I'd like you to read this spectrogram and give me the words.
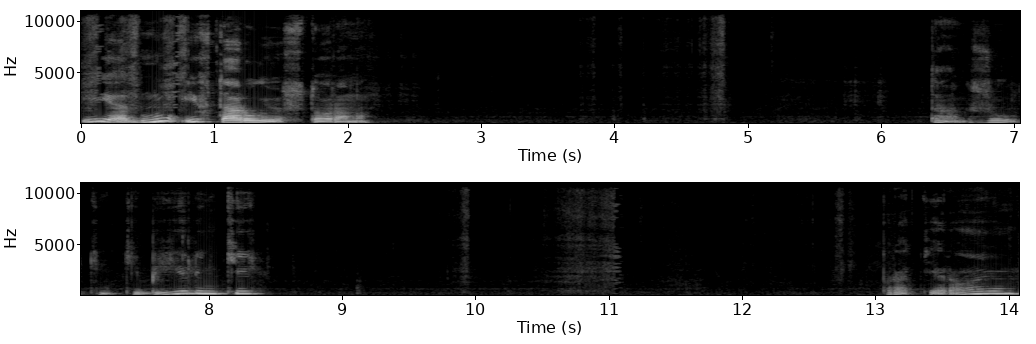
И одну, и вторую сторону. Так, желтенький, беленький. Протираю.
